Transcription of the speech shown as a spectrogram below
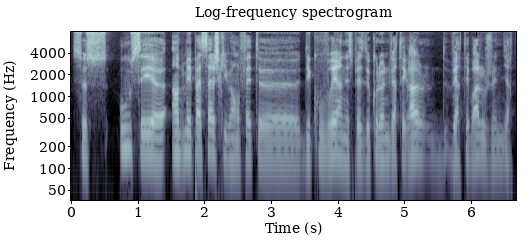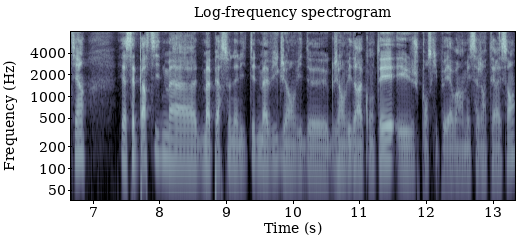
ce, où c'est euh, un de mes passages qui va en fait euh, découvrir une espèce de colonne vertébrale, vertébrale où je vais me dire tiens, il y a cette partie de ma, de ma personnalité, de ma vie que j'ai envie de, que j'ai envie de raconter et je pense qu'il peut y avoir un message intéressant.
